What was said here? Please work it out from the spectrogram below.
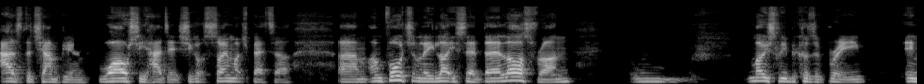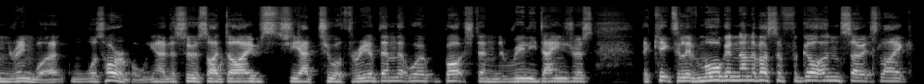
as the champion while she had it. She got so much better. Um, unfortunately, like you said, their last run, mostly because of Brie, in ring work was horrible. You know, the suicide dives, she had two or three of them that were botched and really dangerous. The kick to Liv Morgan, none of us have forgotten. So it's like,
